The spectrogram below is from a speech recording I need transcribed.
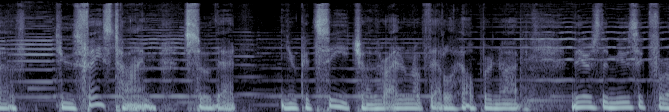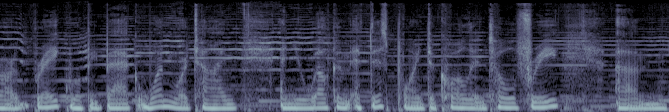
uh, use FaceTime so that you could see each other. I don't know if that'll help or not. There's the music for our break. We'll be back one more time, and you're welcome at this point to call in toll free. Um,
